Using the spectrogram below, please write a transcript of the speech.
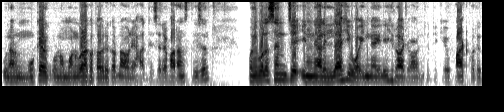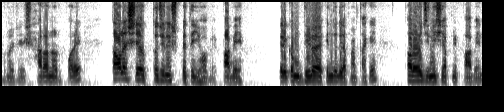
উনার মুখের কোনো মন গড়া কথা ওই না, উনি হাদিসের রেফারেন্স দিয়েছেন। উনি বলেছেন যে, ইন্না আলিল্লাহি ওয়া ইন্না ইলাইহি রাজিউন। যদি কেউ পাঠ করে কোনো জিনিস হারানোর পরে, তাহলে সে উক্ত জিনিস পেতেই হবে, পাবে। এরকম দৃঢ় একদিন যদি আপনার থাকে, তাহলে ওই জিনিসই আপনি পাবেন।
